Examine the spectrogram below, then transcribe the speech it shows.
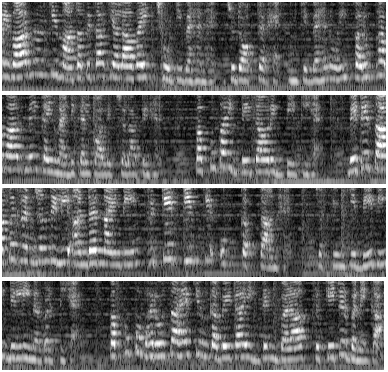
परिवार में उनके माता पिता के अलावा एक छोटी बहन है, जो डॉक्टर है। उनके बहनोई फरुखाबाद में कई मेडिकल कॉलेज चलाते हैं। पप्पू का एक बेटा और एक बेटी है। बेटे Sarthak Ranjan Delhi under 19 cricket team के उप कप्तान है, जबकि उनकी बेटी दिल्ली में पढ़ती है। पप्पू को भरोसा है कि उनका बेटा एक दिन बड़ा क्रिकेटर बनेगा।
